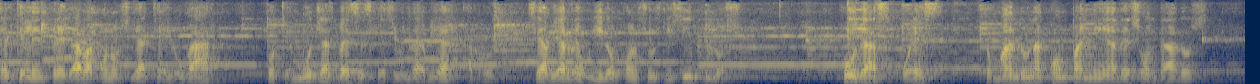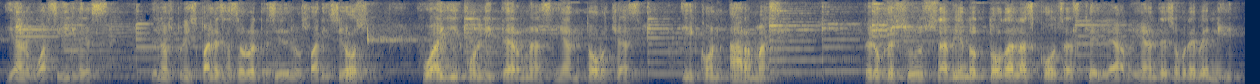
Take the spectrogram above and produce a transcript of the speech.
el que le entregaba, conocía aquel lugar, porque muchas veces Jesús se había reunido con sus discípulos. Judas, pues, tomando una compañía de soldados, y alguaciles, de los principales sacerdotes y de los fariseos, fue allí con linternas y antorchas y con armas. Pero Jesús, sabiendo todas las cosas que le habrían de sobrevenir,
